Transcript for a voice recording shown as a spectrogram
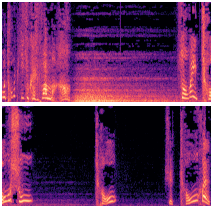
我头皮就开始发麻。所谓仇书，仇是仇恨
